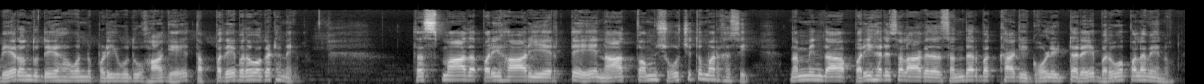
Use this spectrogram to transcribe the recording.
ಬೇರೊಂದು ದೇಹವನ್ನು ಪಡೆಯುವುದು ಹಾಗೆ ತಪ್ಪದೇ ಬರುವ ಘಟನೆ. ತಸ್ಮಾದ ಪರಿಹಾರ್ಯೇರ್ತೆ ನಾತ್ವಂ ಶೋಚಿತುಮರ್ಹಸಿ. ನಮ್ಮಿಂದ ಪರಿಹರಿಸಲಾಗದ ಸಂದರ್ಭಕ್ಕಾಗಿ ಗೋಳಿಟ್ಟರೆ ಬರುವ ಫಲವೇನು?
